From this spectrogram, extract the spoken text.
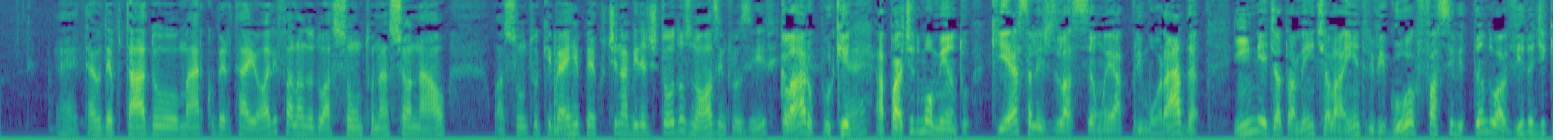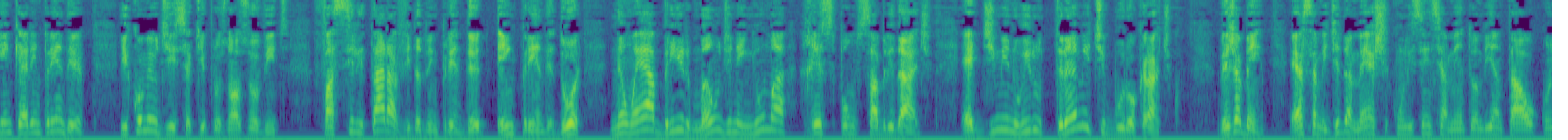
É, está o deputado Marco Bertaioli falando do assunto nacional. um assunto que vai repercutir na vida de todos nós, inclusive. Claro, porque é. a partir do momento que essa legislação é aprimorada, imediatamente ela entra em vigor, facilitando a vida de quem quer empreender. E como eu disse aqui para os nossos ouvintes, facilitar a vida do empreendedor não é abrir mão de nenhuma responsabilidade, é diminuir o trâmite burocrático. Veja bem, essa medida mexe com licenciamento ambiental, com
